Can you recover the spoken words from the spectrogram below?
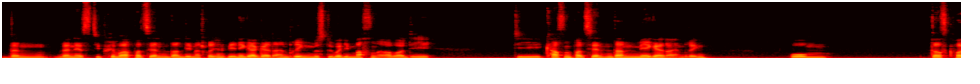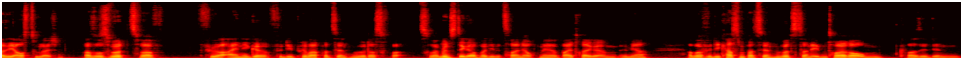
wenn, wenn jetzt die Privatpatienten dann dementsprechend weniger Geld einbringen, müsste über die Massen aber die, die Kassenpatienten dann mehr Geld einbringen, um das quasi auszugleichen. Also es wird zwar für einige, für die Privatpatienten wird das zwar- zwar günstiger, weil die bezahlen ja auch mehr Beiträge im, im Jahr, aber für die Kassenpatienten wird es dann eben teurer, um quasi den,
